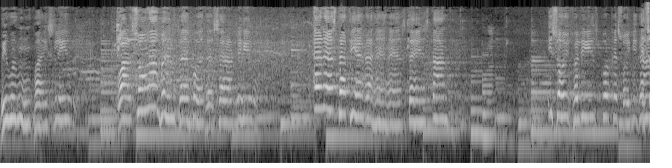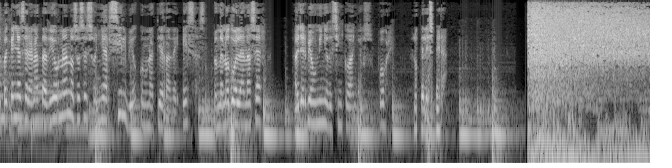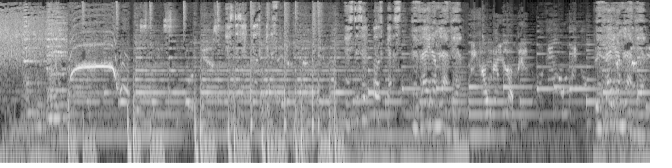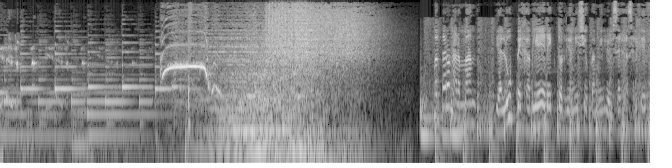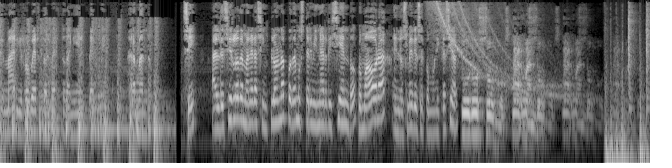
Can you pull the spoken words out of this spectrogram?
Vivo en un país libre, cual solamente puede ser libre en esta tierra, en este instante. Y soy feliz porque soy gigante. En su pequeña serenata diurna nos hace soñar Silvio con una tierra de esas, donde no duela nacer. Ayer vi a un niño de cinco años, pobre, lo que le espera. Dairam Landia. De Dairam Landia. Mataron a Armando y a Lupe, Javier, Héctor, Dionisio, Camilo, el Cejas, el jefe, Mari, Roberto, Alberto, Daniel, Pepe, Armando. Sí, al decirlo de manera simplona podemos terminar diciendo, como ahora en los medios de comunicación, Todos somos Armando.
